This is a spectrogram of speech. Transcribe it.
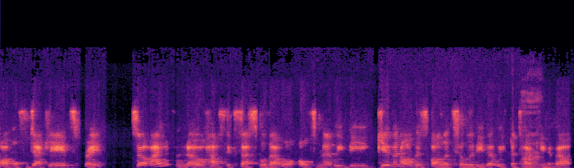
almost decades, right? So I don't know how successful that will ultimately be, given all this volatility that we've been talking right. about.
